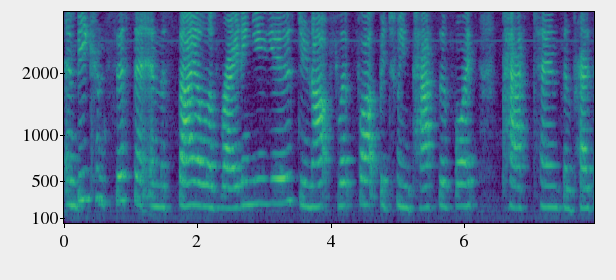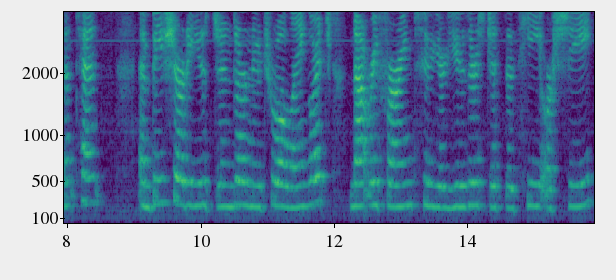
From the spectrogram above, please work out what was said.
and be consistent in the style of writing you use. Do not flip flop between passive voice, past tense, and present tense and be sure to use gender neutral language, not referring to your users just as he or she,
